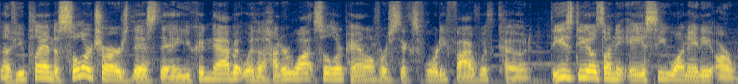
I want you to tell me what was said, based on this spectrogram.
Now if you plan to solar charge this thing, you can nab it with a 100 watt solar panel for 645 with code. These deals on the AC180 are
